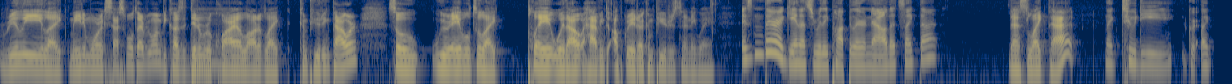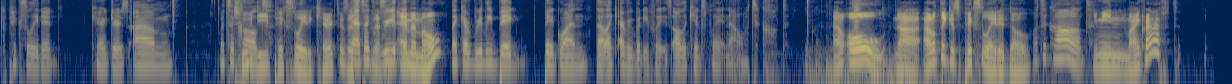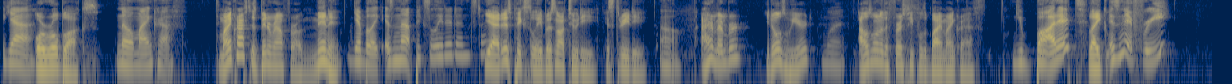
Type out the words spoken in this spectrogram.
really like made it more accessible to everyone because it didn't require Mm. a lot of like computing power. So we were able to like play it without having to upgrade our computers in any way. isn't there a game that's really popular now that's like that? That's like that. Like 2D, gr- like pixelated characters. Um, what's it called? 2D pixelated characters. Yeah, That's, it's like that's re- an MMO. Like a really big, big one that like everybody plays. All the kids play it now. What's it called? Oh, nah, I don't think it's pixelated though. What's it called? You mean Minecraft Yeah. or Roblox? No, Minecraft. Minecraft has been around for a minute. Yeah, but like, isn't that pixelated and stuff? Yeah, it is pixelated, but it's not 2D. It's 3D. Oh, I remember. You know what's weird? what? I was one of the first people to buy Minecraft. You bought it? Like Isn't it free?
